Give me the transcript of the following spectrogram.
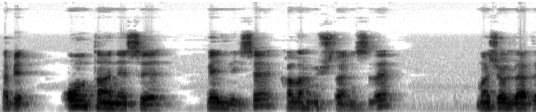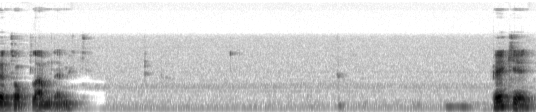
Tabi 10 tanesi belli ise kalan 3 tanesi de majörlerde toplam demek. Peki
